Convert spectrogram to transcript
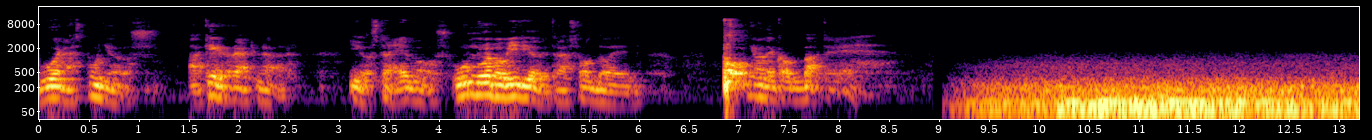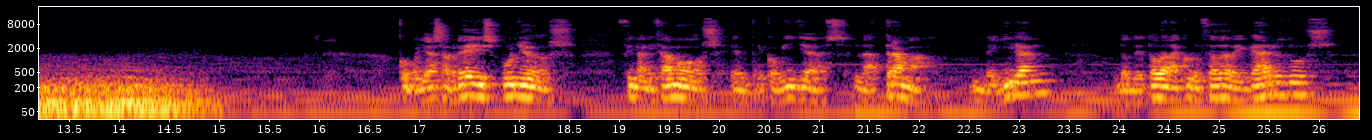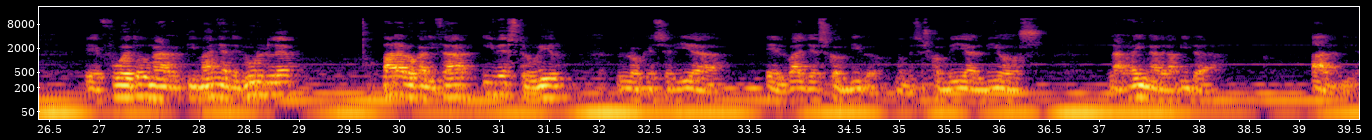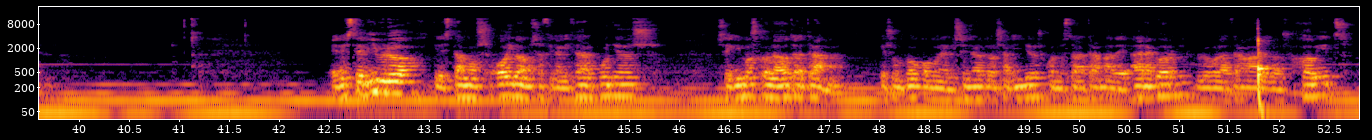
buenas puños, aquí Ragnar, y os traemos un nuevo vídeo de trasfondo en Puño de Combate. Como ya sabréis, puños, finalizamos, entre comillas, la trama de Giran, donde toda la cruzada de Gardus eh, fue toda una artimaña de Nurgle para localizar y destruir lo que sería el Valle Escondido, donde se escondía el dios, la reina de la vida, Alariel. En este libro que estamos hoy vamos a finalizar, puños, seguimos con la otra trama, que es un poco como en El Señor de los Anillos, cuando está la trama de Aragorn, luego la trama de los hobbits.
